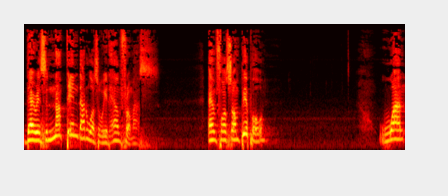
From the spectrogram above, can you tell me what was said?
there is nothing that was withheld from us. And for some people, one,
